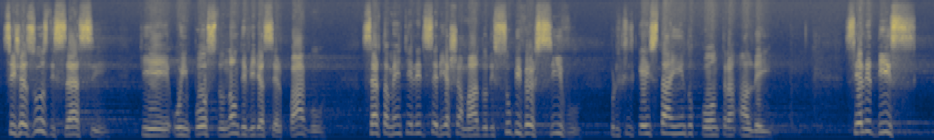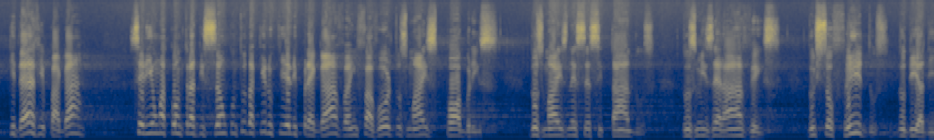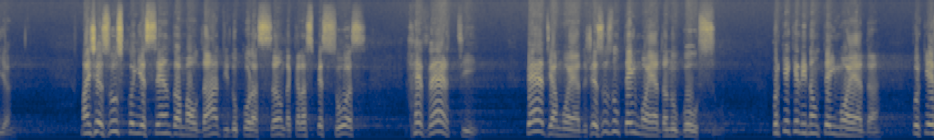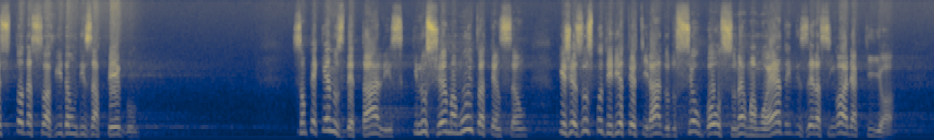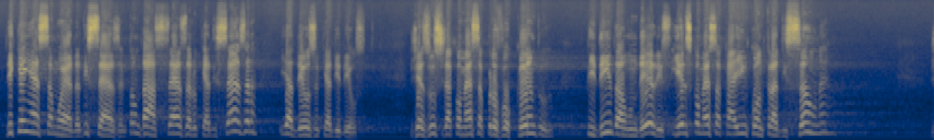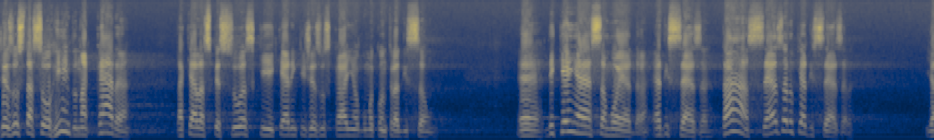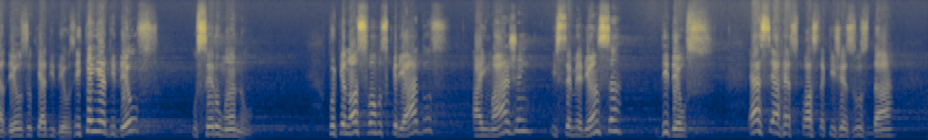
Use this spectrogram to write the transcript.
Se Jesus dissesse que o imposto não deveria ser pago, certamente ele seria chamado de subversivo porque está indo contra a lei. Se ele diz que deve pagar, seria uma contradição com tudo aquilo que ele pregava em favor dos mais pobres, dos mais necessitados, dos miseráveis, dos sofridos do dia a dia. Mas Jesus, conhecendo a maldade do coração daquelas pessoas, reverte, pede a moeda. Jesus não tem moeda no bolso. Por que, que ele não tem moeda? Porque toda a sua vida é um desapego. São pequenos detalhes que nos chamam muito a atenção. Que Jesus poderia ter tirado do seu bolso né, uma moeda e dizer assim: olha aqui, ó. De quem é essa moeda? De César. Então dá a César o que é de César e a Deus o que é de Deus. Jesus já começa provocando, pedindo a um deles, e eles começam a cair em contradição, né? Jesus está sorrindo na cara daquelas pessoas que querem que Jesus caia em alguma contradição. É, de quem é essa moeda? É de César. Dá a César o que é de César e a Deus o que é de Deus. E quem é de Deus? O ser humano. Porque nós fomos criados à imagem e semelhança de Deus. Essa é a resposta que Jesus dá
